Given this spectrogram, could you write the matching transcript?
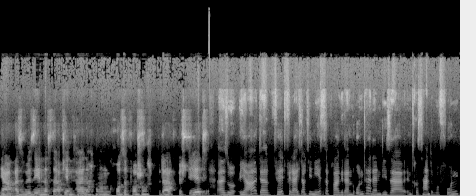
Ja, also wir sehen, dass da auf jeden Fall noch ein großer Forschungsbedarf besteht. Also ja, da fällt vielleicht auch die nächste Frage dann runter, denn dieser interessante Befund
